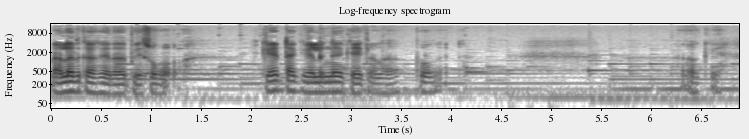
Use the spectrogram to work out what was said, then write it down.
நல்லதுக்காக ஏதாவது பேசுவோம். கேட்டால் கேளுங்க கேட்கலாம் போங்க. ஓகே.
